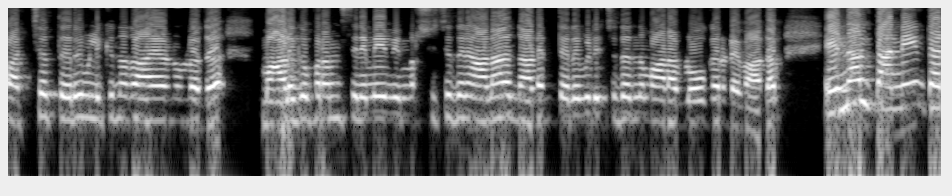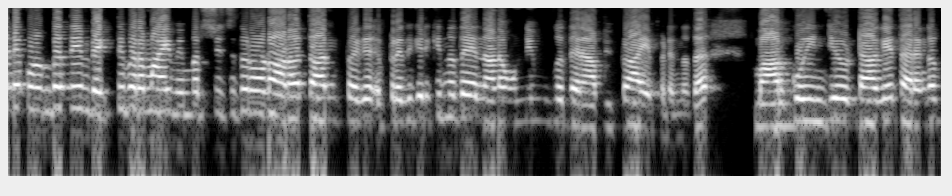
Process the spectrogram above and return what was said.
പച്ച തെറി വിളിക്കുന്നതായാണുള്ളത് മാളികപ്പുറം സിനിമയെ വിമർശിച്ചതിനാണ് നടൻ തെറി വിളിച്ചതെന്നുമാണ് വ്ലോഗറുടെ വാദം. എന്നാൽ തന്നെയും തന്റെ കുടുംബത്തെയും വ്യക്തിപരമായി വിമർശിച്ചതിനോടാണ് താൻ പ്രതികരിക്കുന്നത് എന്നാണ് ഉണ്ണി മുകുന്ദൻ അഭിപ്രായപ്പെടുന്നത്. മാർഗോ ഇന്ത്യ ഒട്ടാകെ തരംഗം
